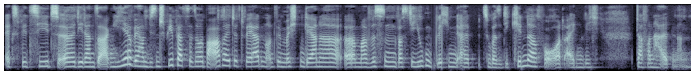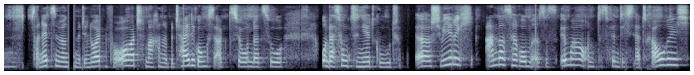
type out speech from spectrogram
explizit, äh, die dann sagen, hier, wir haben diesen Spielplatz, der soll bearbeitet werden und wir möchten gerne äh, mal wissen, was die Jugendlichen äh, bzw. die Kinder vor Ort eigentlich davon halten. Dann vernetzen wir uns mit den Leuten vor Ort, machen eine Beteiligungsaktion dazu und das funktioniert gut. Äh, schwierig andersherum ist es immer und das finde ich sehr traurig,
